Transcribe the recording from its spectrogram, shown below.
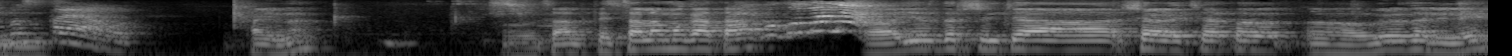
मस्त आहे आवड आहे ना? हो, चालतंय. चला मग आता. अं, यश दर्शनच्या शाळेची आता अं, वेळ झालेली आहे.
